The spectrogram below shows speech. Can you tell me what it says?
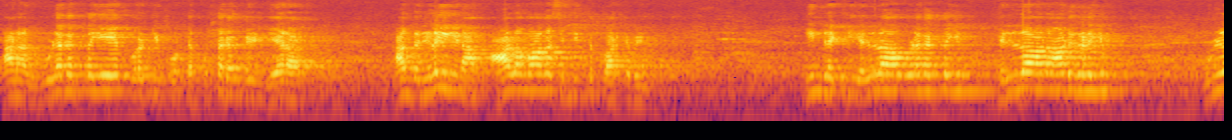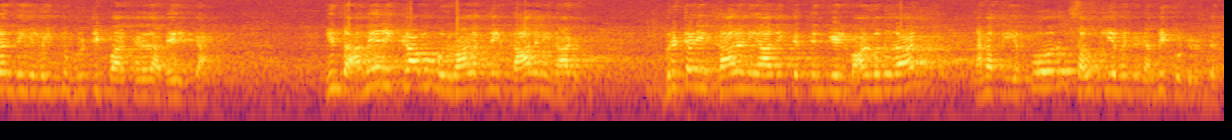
ஆனால் உலகத்தையே புரட்டி போட்ட புத்தகங்கள் ஏறாது அந்த நிலையை நாம் ஆழமாக சிந்தித்து பார்க்க வேண்டும். இன்றைக்கு எல்லா உலகத்தையும் எல்லா நாடுகளையும் உள்ளங்கையில் வைத்து உருட்டி பார்க்கிறது அமெரிக்கா. இந்த அமெரிக்காவும் ஒரு காலத்தில் காலனி நாடு. பிரிட்டனின் காலனி ஆதிக்கத்தின் கீழ் வாழ்வதுதான் நமக்கு எப்போதும் சௌக்கியம் என்று நம்பிக்கொண்டிருந்தது.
